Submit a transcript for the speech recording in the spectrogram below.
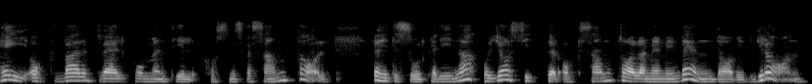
Hej och varmt välkommen till Kosmiska samtal. Jag heter sol karina och jag sitter och samtalar med min vän David Gran.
